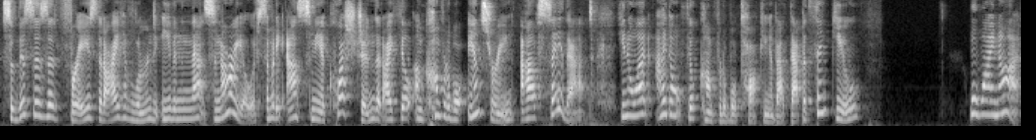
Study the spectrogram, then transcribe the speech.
So this is a phrase that I have learned even in that scenario. If somebody asks me a question that I feel uncomfortable answering, I'll say that. You know what? I don't feel comfortable talking about that, but thank you. Well, why not?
